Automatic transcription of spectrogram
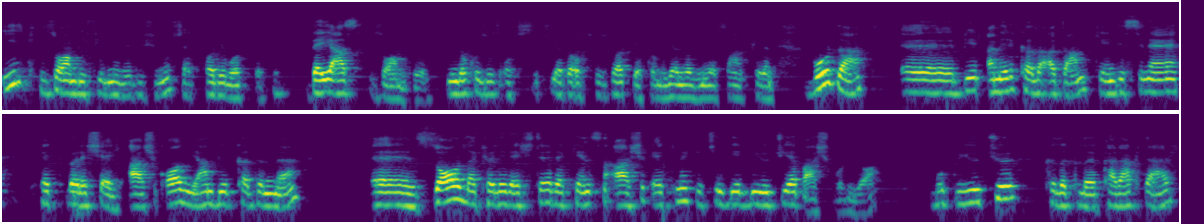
ilk zombi filmini düşünürsek Hollywood'daki Beyaz Zombi 1932 ya da 34 yapımı yanılmıyorsam film. Burada e, bir Amerikalı adam kendisine pek böyle şey aşık olmayan bir kadını e, zorla köleleştirerek kendisine aşık etmek için bir büyücüye başvuruyor. Bu büyücü kılıklı karakter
